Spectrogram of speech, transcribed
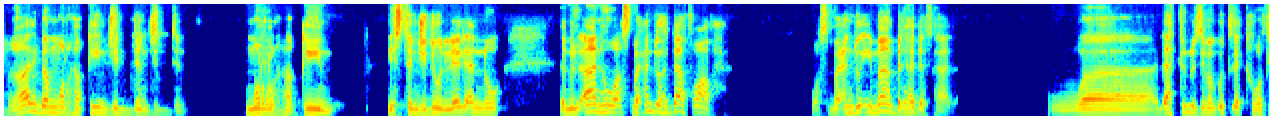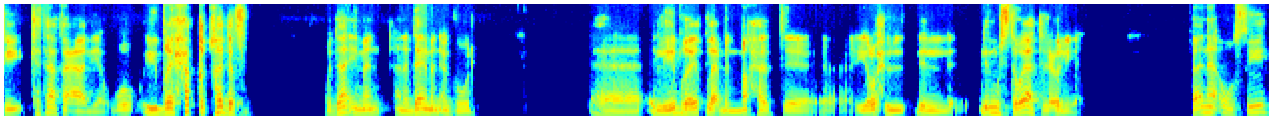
غالبا مرهقين جدا جدا. مرهقين يستنجدون. ليه؟ لأنه لأنه الآن هو أصبح عنده أهداف واضحة وأصبح عنده إيمان بالهدف هذا. ولكنه زي ما قلت لك هو في كثافة عالية ويبغى يحقق هدفه. ودائما أنا دائما أقول آه، اللي يبغى يطلع من مرحلة آه، يروح للمستويات العليا. فأنا أوصيه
